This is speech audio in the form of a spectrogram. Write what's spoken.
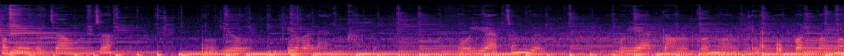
तपाईँहरूले जानुहुन्छ अनि यो यो वाला एप हो यो एप छ नि जुन। हो यो एप डाउनलोड गर्नु अनि यसलाई ओपन गर्नु।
